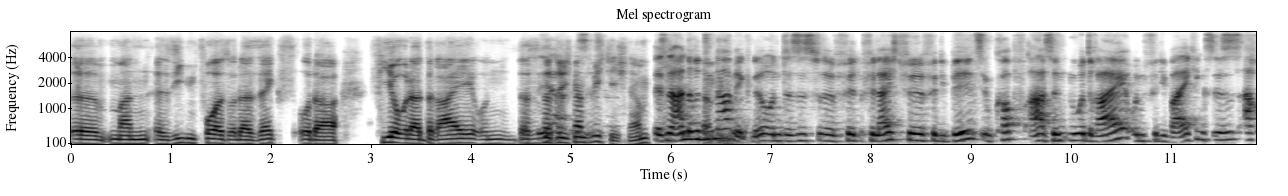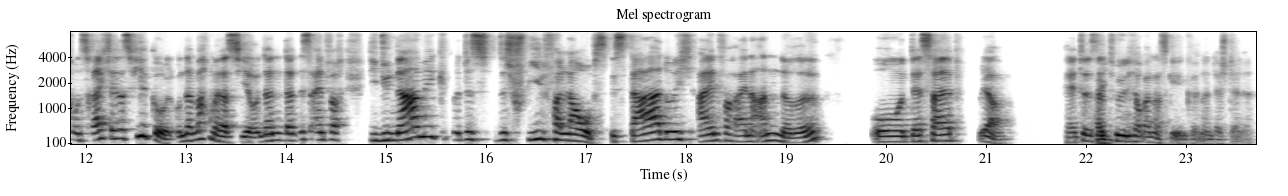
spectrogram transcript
äh, man äh, sieben vor ist oder sechs oder vier oder drei und das ist Ja, natürlich ganz ist- wichtig. Ne? Das ist eine andere. Dynamik, ne? Und das ist äh, für, vielleicht für, für die Bills im Kopf, ah, es sind nur drei und für die Vikings ist es, ach, uns reicht ja das Field Goal und dann machen wir das hier. Und dann, dann ist einfach die Dynamik des, des Spielverlaufs ist dadurch einfach eine andere. Und deshalb, ja, hätte es Also- natürlich auch anders gehen können an der Stelle.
